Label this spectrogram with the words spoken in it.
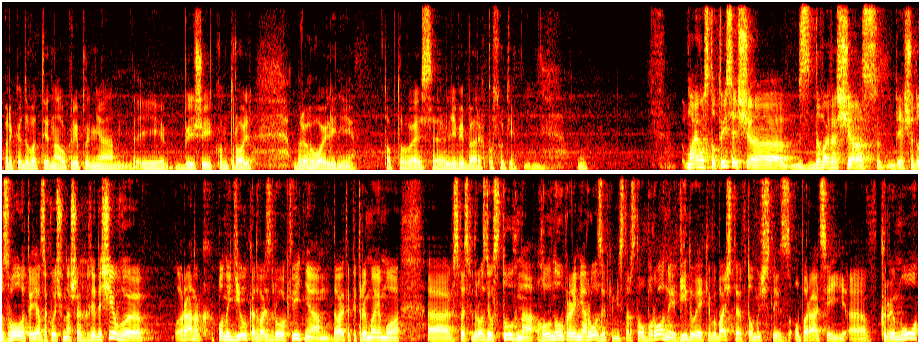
перекидувати на укріплення і більший контроль берегової лінії, тобто весь е, лівий берег, по суті. Маємо 100 тисяч. Е, Давайте ще раз, якщо дозволите, я закличу наших глядачів. Ранок понеділка, 22 квітня. Давайте підтримаємо е, спецпідрозділ Стугна, головного управління розвідки Міністерства оборони. Відео, яке ви бачите, в тому числі з операцій е, в Криму.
